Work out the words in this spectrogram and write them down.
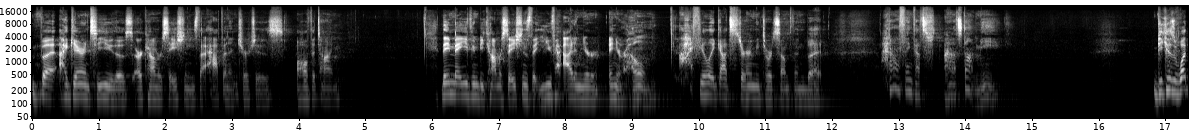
But I guarantee you, those are conversations that happen in churches all the time. They may even be conversations that you've had in your, in your home. I feel like God's stirring me towards something, but I don't think that's, that's not me. Because what,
